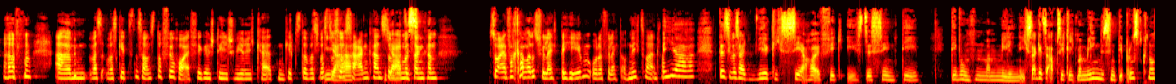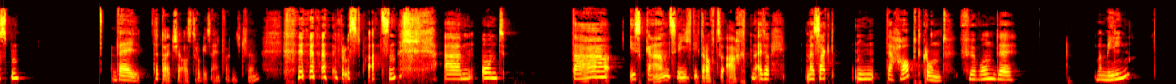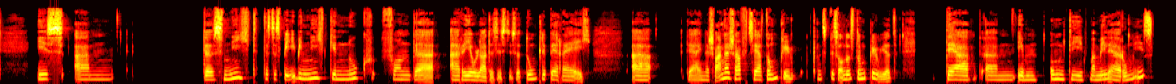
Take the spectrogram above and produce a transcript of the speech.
ähm, was was gibt's denn sonst noch für häufige Stillschwierigkeiten? Gibt's da was, was du ja, so sagen kannst, ja, wo man sagen kann, so einfach kann man das vielleicht beheben oder vielleicht auch nicht so einfach? Ja, das, was halt wirklich sehr häufig ist, das sind die, die wunden Mamillen. Ich sage jetzt absichtlich Mamillen, das sind die Brustknospen weil der deutsche Ausdruck ist einfach nicht schön. Brustwarzen. Ähm, und da ist ganz wichtig darauf zu achten. Also man sagt, der Hauptgrund für wunde Mamillen ist, ähm, dass nicht, dass das Baby nicht genug von der Areola, das ist dieser dunkle Bereich, äh, der in der Schwangerschaft sehr dunkel, ganz besonders dunkel wird, der ähm, eben um die Mamille herum ist.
